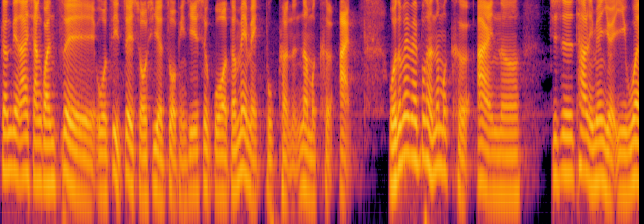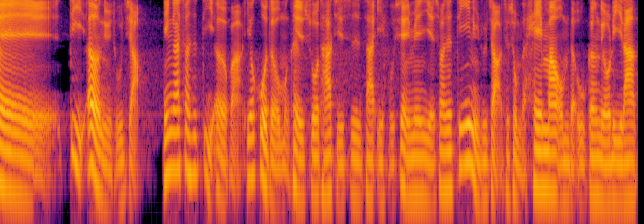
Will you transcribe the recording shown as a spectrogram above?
跟恋爱相关最我自己最熟悉的作品，其实是我的妹妹不可能那么可爱。我的妹妹不可能那么可爱呢，其实它里面有一位第二女主角。应该算是第二吧，又或者我们可以说，她其实，在衣服线里面也算是第一女主角，就是我们的黑猫，我们的五更琉璃啦。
